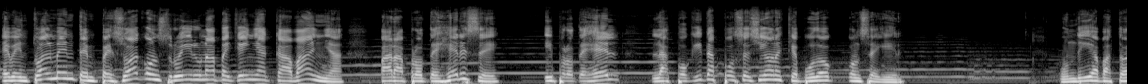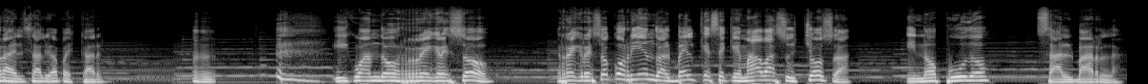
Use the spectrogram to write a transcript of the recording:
eventualmente empezó a construir una pequeña cabaña para protegerse y proteger las poquitas posesiones que pudo conseguir. Un día, pastora, él salió a pescar. y cuando regresó, regresó corriendo al ver que se quemaba su choza y no pudo salvarla.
